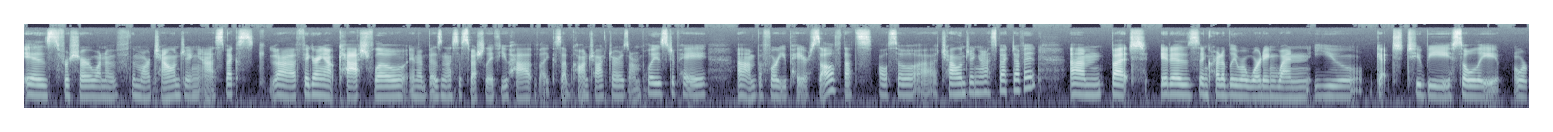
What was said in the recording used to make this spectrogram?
is for sure one of the more challenging aspects. Uh, figuring out cash flow in a business, especially if you have like subcontractors or employees to pay um, before you pay yourself, that's also a challenging aspect of it. Um, but it is incredibly rewarding when you get to be solely or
